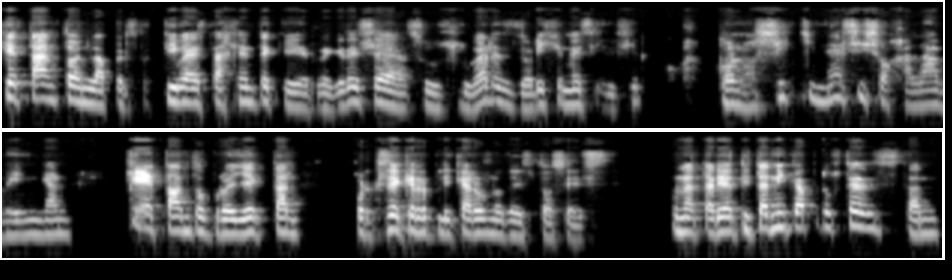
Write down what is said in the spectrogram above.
¿Qué tanto en la perspectiva de esta gente que regrese a sus lugares de orígenes y decir, conocí Kinesis, ojalá vengan? ¿Qué tanto proyectan? Porque sé que replicar uno de estos es una tarea titánica, pero ustedes están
